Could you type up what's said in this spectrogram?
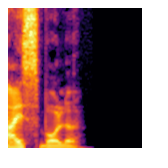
Eiswolle.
